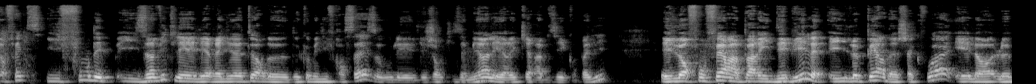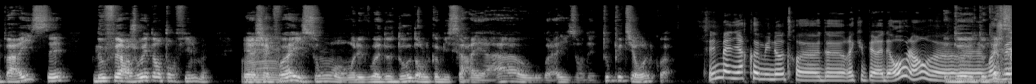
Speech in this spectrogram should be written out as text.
en fait, ils font des, ils invitent les, les réalisateurs de, de comédie française, ou les, les gens qu'ils aiment bien, les Eric et Ramsey et compagnie. Et ils leur font faire un pari débile, et ils le perdent à chaque fois. Et leur, le pari, c'est, nous faire jouer dans ton film. Et à chaque mmh. fois, ils sont, on les voit de dos dans le commissariat, ou voilà, ils ont des tout petits rôles, quoi. C'est une manière comme une autre euh, de récupérer des rôles. Hein. Euh, moi, je vais,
